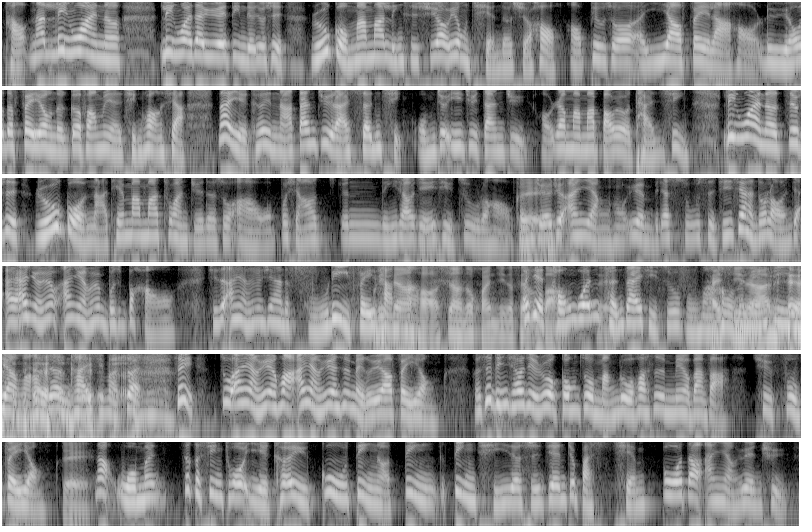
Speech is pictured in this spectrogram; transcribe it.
好，那另外呢？另外再约定的就是，如果妈妈临时需要用钱的时候，好，譬如说呃医药费啦，哈，旅游的费用的各方面的情况下，那也可以拿单据来申请，我们就依据单据，好，让妈妈保有弹性。另外呢，就是如果哪天妈妈突然觉得说啊，我不想要跟林小姐一起住了哈，可能觉得去安养院比较舒适。其实现在很多老人家，哎，安养院安养院不是不好哦，其实安养院现在的福利非常好，非常好，市场很多环境都非常好，而且同温。沉在一起舒服嘛？啊、我们年纪一样嘛，好像很开心嘛。对，所以住安养院的话，安养院是每个月要费用。可是林小姐如果工作忙碌的话，是没有办法去付费用？对。那我们这个信托也可以固定了定定期的时间，就把钱拨到安养院去。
